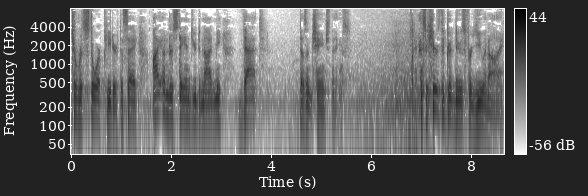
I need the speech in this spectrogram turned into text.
to restore Peter, to say, I understand you denied me. That doesn't change things. And so here's the good news for you and I.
